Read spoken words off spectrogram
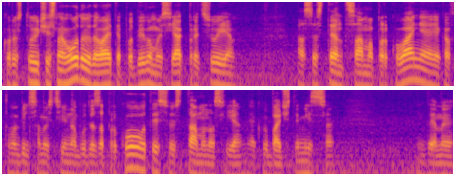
користуючись нагодою, давайте подивимось, як працює асистент самопаркування, як автомобіль самостійно буде запарковуватись. Ось там у нас є, як ви бачите, місце, де ми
